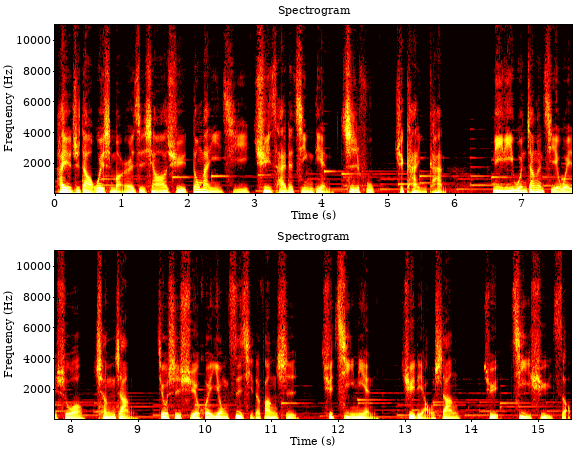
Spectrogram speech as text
他也知道为什么儿子想要去动漫影集取材的景点致富去看一看。李黎文章的结尾说：“成长就是学会用自己的方式去纪念、去疗伤、去继续走。”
